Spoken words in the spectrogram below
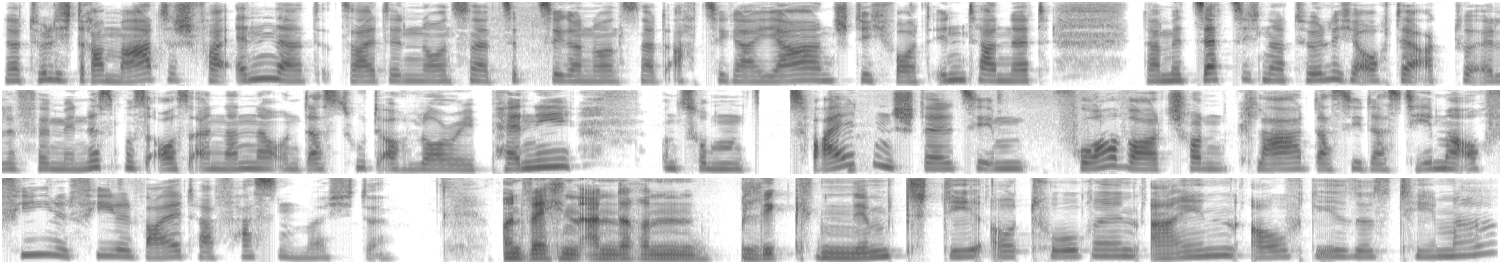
natürlich dramatisch verändert seit den 1970er, 1980er Jahren. Stichwort Internet. Damit setzt sich natürlich auch der aktuelle Feminismus auseinander und das tut auch Laurie Penny. Und zum Zweiten stellt sie im Vorwort schon klar, dass sie das Thema auch viel, viel weiter fassen möchte. Und welchen anderen Blick nimmt die Autorin ein auf dieses Thema?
